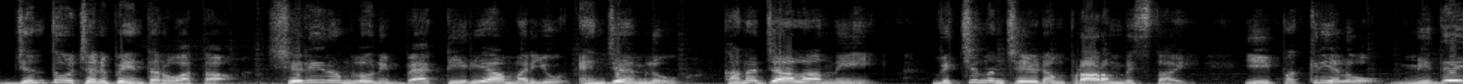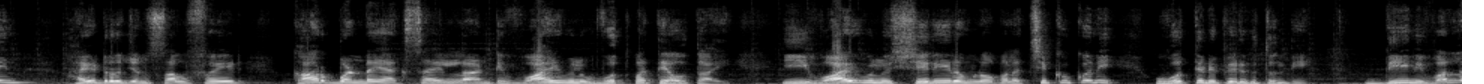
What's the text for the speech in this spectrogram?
జంతువు చనిపోయిన తర్వాత శరీరంలోని బ్యాక్టీరియా మరియు ఎంజైమ్లు కణజాలాన్ని విచ్ఛిన్నం చేయడం ప్రారంభిస్తాయి. ఈ ప్రక్రియలో methane hydrogen sulphide carbon dioxide లాంటి వాయువులు ఉత్పత్తి అవుతాయి. ఈ వాయువులు శరీరం లోపల చిక్కుకొని ఒత్తిడి పెరుగుతుంది. దీనివల్ల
